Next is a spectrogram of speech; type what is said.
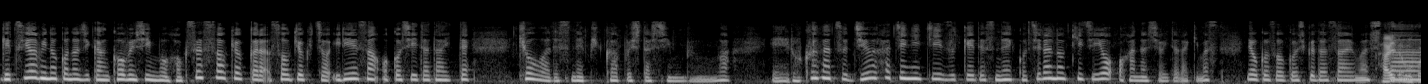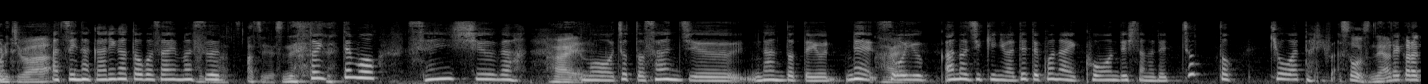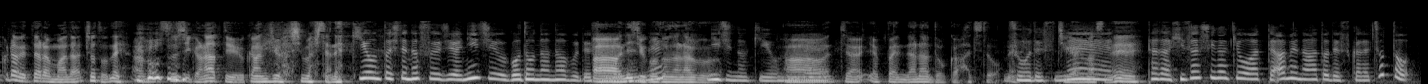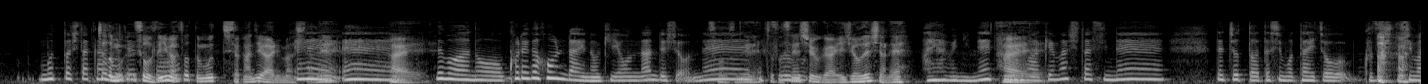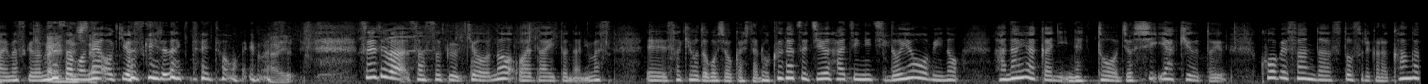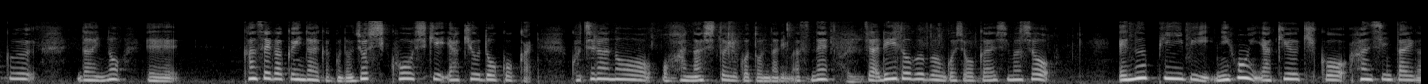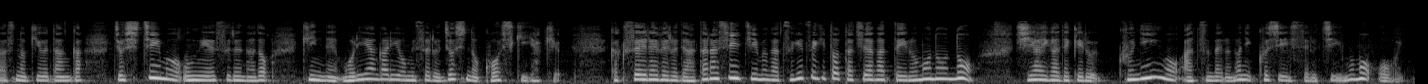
月曜日のこの時間、神戸新聞北摂総局から総局長入江さんお越しいただいて、今日はですね、ピックアップした新聞は、えー、6月18日付ですね、こちらの記事をお話をいただきます。ようこそお越しくださいました。はい、どうもこんにちは。暑い中ありがとうございます。暑いですね。と言っても、先週が、はい、もうちょっと30何度っていうね、はい、そういうあの時期には出てこない高温でしたので、ちょっと今日あたりは。そうですね、あれから比べたらまだちょっとね、あの涼しいかなという感じはしましたね。気温としての数字は25度7分ですので、ね、あ25度7分、2時の気温で、あじゃあやっぱり7度か8度、ね、そうですね、違いますね。ただ、日差しが今日あって、雨の後ですから、ちょっとむっとした感じですそうです今ちょっとむっとした感じがありましたね。えーえー、はい、でもあの、これが本来の気温なんでしょうね。そうですね。ちょっと先週が異常でしたね。早めにね、梅雨も明けましたしね。はいでちょっと私も体調を崩してしまいますけど、皆さんもね、お気をつけいただきたいと思います。はい、それでは早速、今日の話題となります、えー、先ほどご紹介した6月18日土曜日の華やかに熱湯女子野球という神戸サンダースとそれから関学大の、えー関西学院大学の女子公式野球同好会、こちらのお話ということになりますね。はい、じゃあ、リード部分ご紹介しましょう。NPB 日本野球機構阪神タイガースの球団が女子チームを運営するなど近年盛り上がりを見せる女子の公式野球。学生レベルで新しいチームが次々と立ち上がっているものの試合ができる9人を集めるのに苦心しているチームも多い。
